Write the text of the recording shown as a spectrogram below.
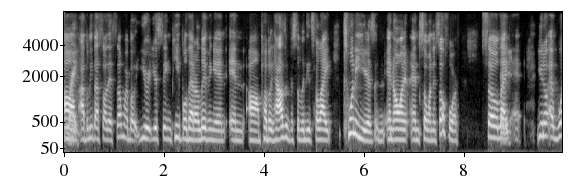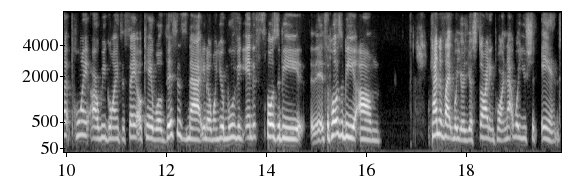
um Right. i believe i saw that somewhere but you're you're seeing people that are living in in um public housing facilities for like 20 years and and on and so on and so forth so like eh, you know at what point are we going to say okay well this is not you know when you're moving in this is supposed to be it's supposed to be um kind of like where your your starting point, not where you should end.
